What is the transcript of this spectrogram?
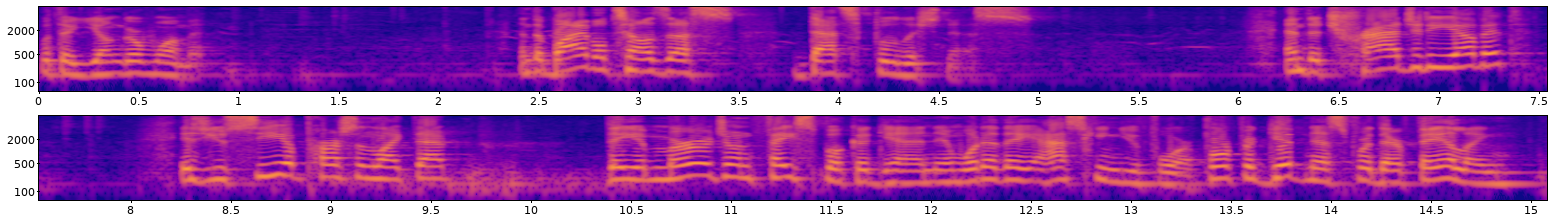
with a younger woman. And the Bible tells us that's foolishness. And the tragedy of it is you see a person like that, they emerge on Facebook again, and what are they asking you for? For forgiveness for their failing.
